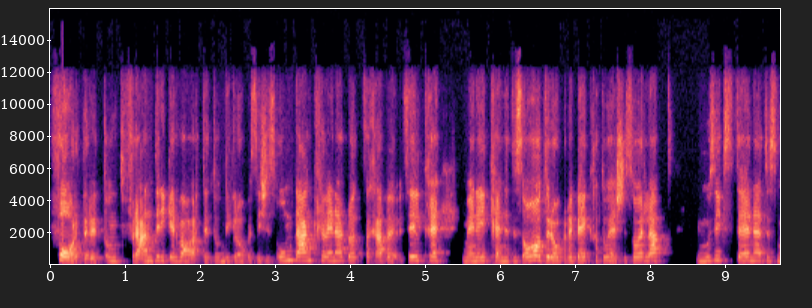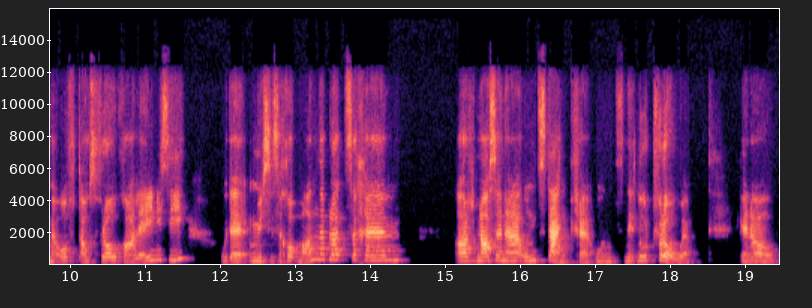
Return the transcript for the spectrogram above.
fordert und Veränderung erwartet. Und ich glaube, es ist ein Umdenken, wenn er plötzlich eben, Silke, ich meine, ich kenne das auch, oder auch Rebecca, du hast es so erlebt in Musikszenen, dass man oft als Frau kann alleine sein kann. Und dann müssen sich auch die Männer plötzlich ähm, an die Nase nehmen, umzudenken. Und nicht nur die Frauen. Genau.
